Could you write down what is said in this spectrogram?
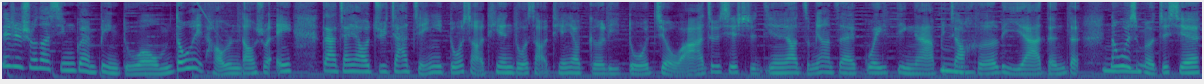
但是说到新冠病毒哦，我们都会讨论到说，哎，大家要居家检疫多少天？多少天要隔离多久啊？这些时间要怎么样再规定啊？比较合理呀、等等。那为什么有这些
